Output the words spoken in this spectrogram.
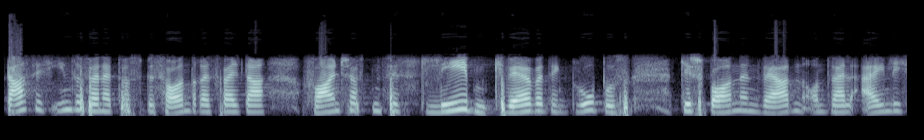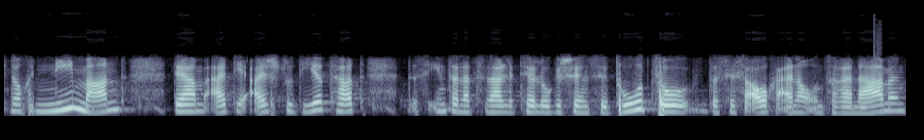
das ist insofern etwas Besonderes, weil da Freundschaften fürs Leben quer über den Globus gesponnen werden und weil eigentlich noch niemand, der am ITI studiert hat, das Internationale Theologische Institut, so, das ist auch einer unserer Namen,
